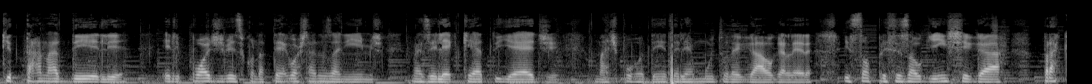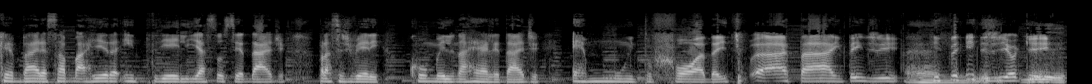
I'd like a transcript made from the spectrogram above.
que tá na dele. Ele pode de vez em quando até gostar dos animes, mas ele é quieto e Ed. Mas por dentro ele é muito legal, galera. E só precisa alguém chegar pra quebrar essa barreira entre ele e a sociedade, Pra vocês verem como ele na realidade é muito foda. E tipo, ah, tá, entendi. É, entendi, e- ok. E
